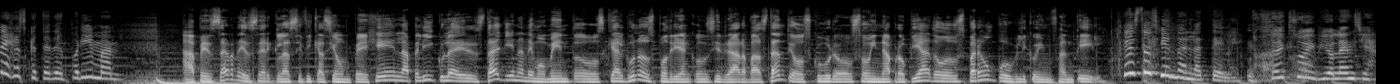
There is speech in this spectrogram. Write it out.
dejes que te depriman. A pesar de ser clasificación PG, la película está llena de momentos que algunos podrían considerar bastante oscuros o inapropiados para un público infantil. ¿Qué estás viendo en la tele? Sexo y violencia.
